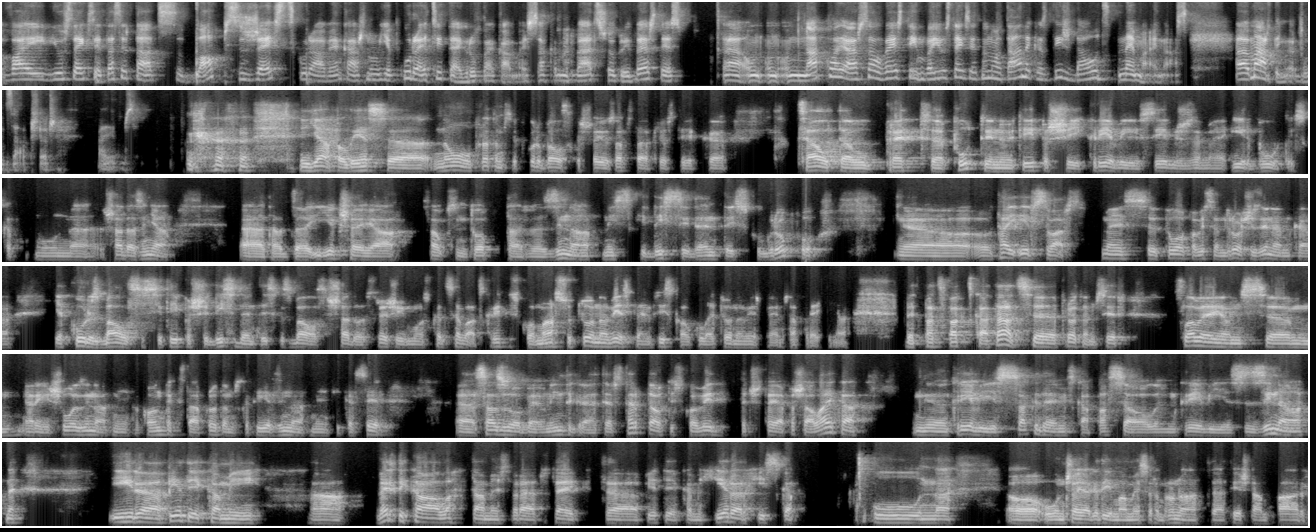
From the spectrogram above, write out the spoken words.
Vai jūs teiksiet, tas ir tāds labs žests, kurā vienkārši nu, jebkurai citai grupai, kā mēs sakam, ir vērts šobrīd vērsties un, un, un nāk klajā ar savu vēstījumu, vai jūs teiksiet, nu, no tā nekas diži daudz nemainās? Mārtiņ, varbūt sākšu ar jums. Jā, paldies. Nu, protams, jebkura balss, kas šajos apstākļos tiek celta pret Putinu, ir īpaši Krievijas iekšzemē, ir būtiska. Un šādā ziņā tāda iekšējā, sauksim to par zinātniski disidentisku grupu, tai ir svars. Mēs to pavisam droši zinām, ka ja kuras balsis, ir īpaši disidentiskas balsis šādos režīmos, kad savāc kritisko masu, to nav iespējams izkalkulēt, to nav iespējams aprēķināt. Bet pats fakts kā tāds, eh, protams, ir slavējams um, arī šo zinātnieku kontekstā. Protams, ka tie ir zinātnieki, kas ir uh, sazobē un integrēti ar starptautisko vidi, taču tajā pašā laikā uh, Krievijas akadēmiskā pasaule un Krievijas zinātne ir pietiekami uh, vertikāla, tā mēs varētu teikt, pietiekami hierarhiska. Un, un šajā gadījumā mēs varam runāt tiešām par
